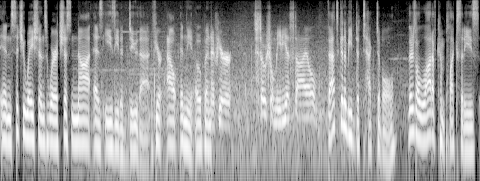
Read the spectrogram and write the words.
in situations where it's just not as easy to do that. If you're out in the open, if you're social media style, that's going to be detectable. There's a lot of complexities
